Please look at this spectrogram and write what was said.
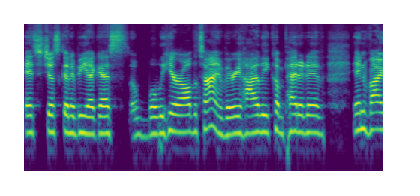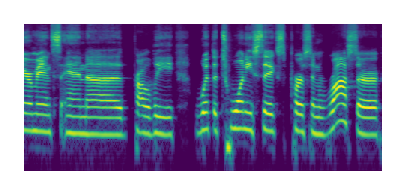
It's just going to be, I guess, what we hear all the time very highly competitive environments. And uh, probably with a 26 person roster,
